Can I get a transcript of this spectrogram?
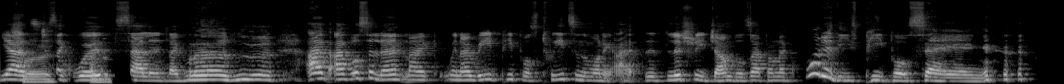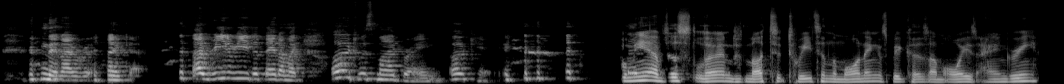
Yeah, So it's just like word a- salad. Like blah, blah. I've I've also learned like when I read people's tweets in the morning, I, it literally jumbles up. I'm like, what are these people saying? and then I like I reread it later. I'm like, oh, it was my brain. Okay. For me, I've just learned not to tweet in the mornings because I'm always angry.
